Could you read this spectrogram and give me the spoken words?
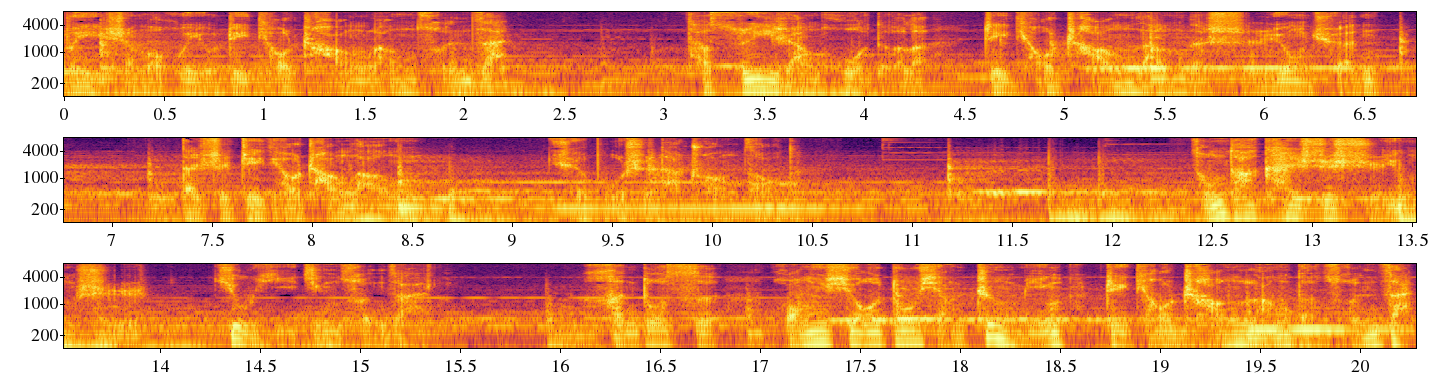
为什么会有这条长廊存在。他虽然获得了这条长廊的使用权，但是这条长廊却不是他创造的。从他开始使用时就已经存在了。很多次，黄潇都想证明这条长廊的存在，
